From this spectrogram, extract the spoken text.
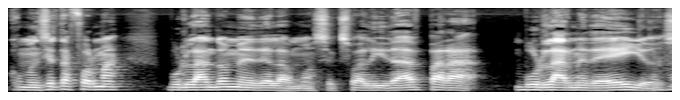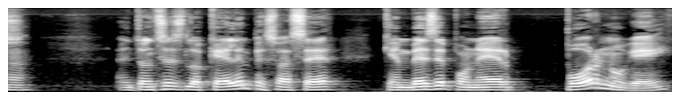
como en cierta forma, burlándome de la homosexualidad para burlarme de ellos. Ajá. Entonces lo que él empezó a hacer, que en vez de poner porno gay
